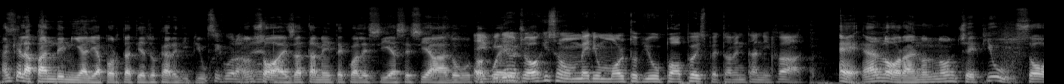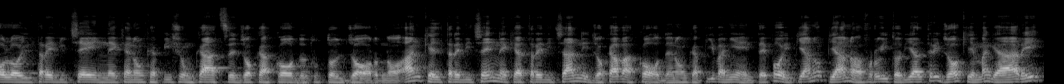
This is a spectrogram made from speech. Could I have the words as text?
anche sì. la pandemia li ha portati a giocare di più. Sicuramente. Non so esattamente quale sia, se sia dovuto E a i quel... videogiochi sono un medium molto più pop rispetto a vent'anni fa. Eh, allora non, non c'è più solo il tredicenne che non capisce un cazzo e gioca a COD tutto il giorno, anche il tredicenne che a 13 anni giocava a COD e non capiva niente, poi piano piano ha fruito di altri giochi e magari,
